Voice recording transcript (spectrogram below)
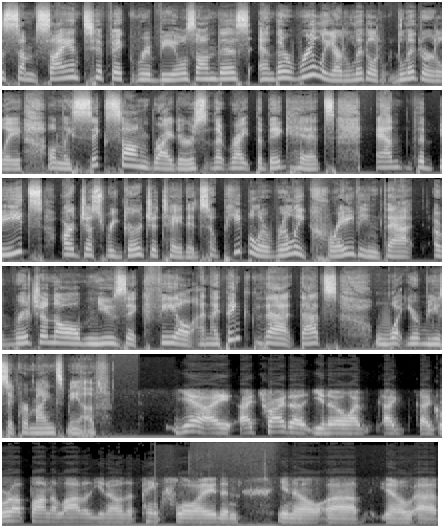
some scientific reveals on this, and there really are little, literally only six songwriters that write the big hits, and the beats are just regurgitated. So people are really craving that original music feel, and I think that that's what your music reminds me of. Yeah, I I try to, you know, I I I grew up on a lot of, you know, the Pink Floyd and, you know, uh, you know, uh,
